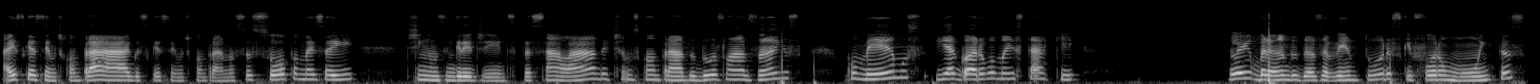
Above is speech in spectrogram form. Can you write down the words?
Aí esquecemos de comprar água, esquecemos de comprar a nossa sopa, mas aí tínhamos ingredientes para salada e tínhamos comprado duas lasanhas, comemos e agora a mamãe está aqui. Lembrando das aventuras que foram muitas,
